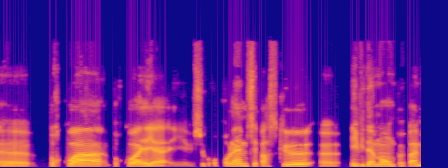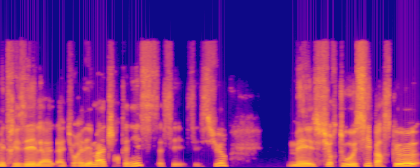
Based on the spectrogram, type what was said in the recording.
Euh, pourquoi, pourquoi il y a, il y a eu ce gros problème? C'est parce que, évidemment, on peut pas maîtriser la, la durée des matchs en tennis, ça c'est sûr, mais surtout aussi parce que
